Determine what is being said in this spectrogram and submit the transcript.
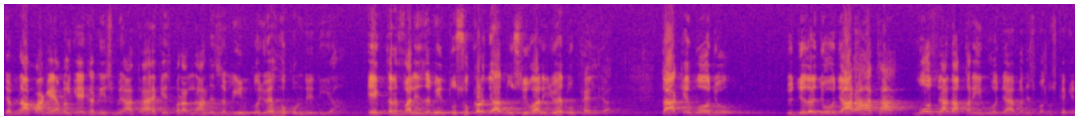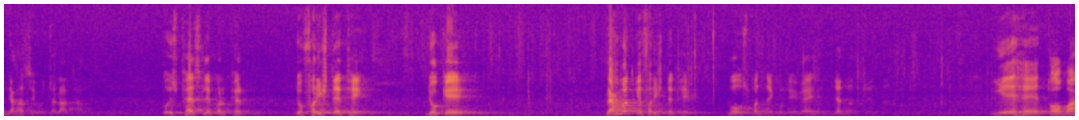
جب ناپا گیا، بلکہ ایک حدیث میں آتا ہے کہ اس پر اللہ نے زمین کو جو ہے حکم دے دیا۔ ایک طرف والی زمین تو سکڑ جا، دوسری والی جو ہے تو پھیل جا۔ تاکہ وہ جو جو جدھر جو جا رہا تھا، وہ زیادہ قریب ہو جائے بنسبت اس کے کہ جہاں سے وہ چلا تھا۔ تو اس فیصلے پر پھر جو فرشتے تھے، جو کہ رحمت کے فرشتے تھے، وہ اس بندے کو لے گئے جنت کے اندر۔ یہ ہے توبہ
